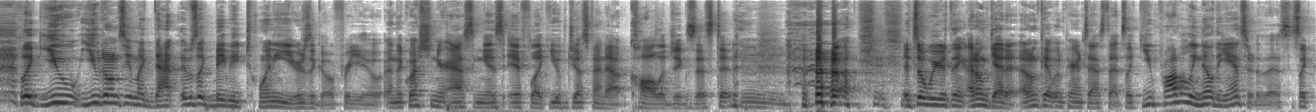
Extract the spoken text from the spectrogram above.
like you, you don't seem like that. It was like maybe 20 years ago for you, and the question you're asking is if like you've just found out college existed. Mm. it's a weird thing. I don't get it. I don't get when parents ask that. It's like you probably know the answer to this. It's like,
